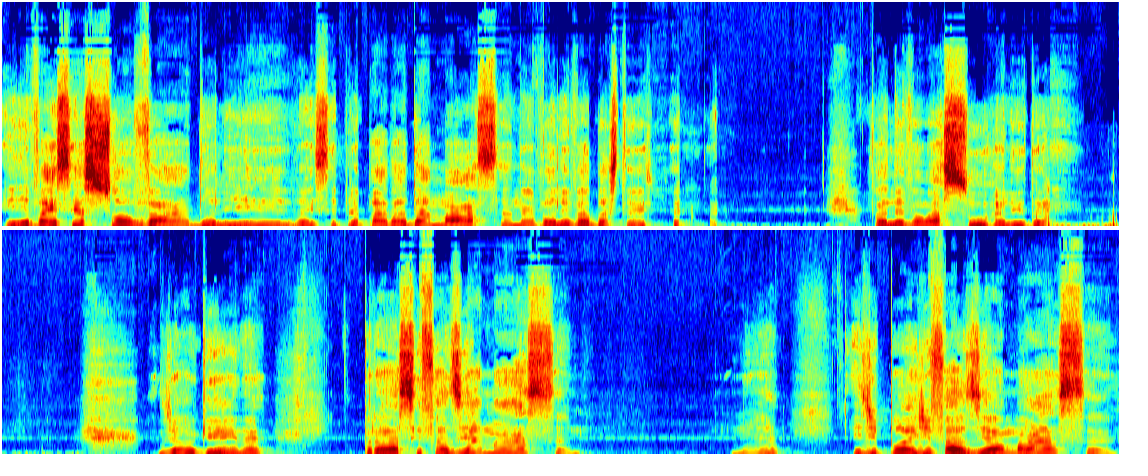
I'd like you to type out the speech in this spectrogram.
ele vai ser sovado ali, vai ser preparado a massa, né? Vai levar bastante. vai levar uma surra ali da, de alguém, né? Para se fazer a massa, não é? E depois de fazer a massa,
